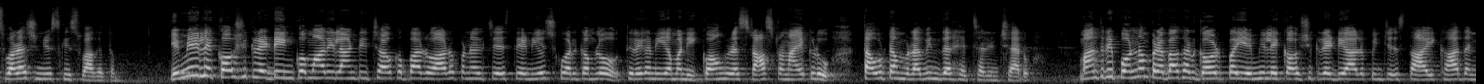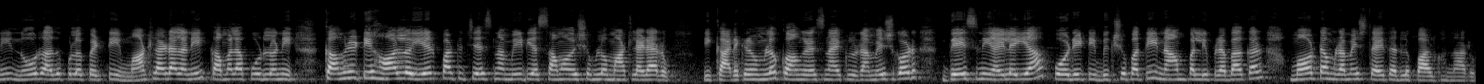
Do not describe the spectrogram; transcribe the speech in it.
స్వరాజ్ న్యూస్కి స్వాగతం. ఎమ్మెల్యే కౌశిక్ రెడ్డి ఇంకోమారి లాంటి చౌకబారు ఆరోపణలు చేస్తే నియోజకవర్గంలో తిరగనీయమని కాంగ్రెస్ రాష్ట్ర నాయకుడు తౌటం రవీందర్ హెచ్చరించారు. మంత్రి పొన్నం ప్రభాకర్ గౌడ్పై ఎమ్మెల్యే కౌశిక్ రెడ్డి ఆరోపించే స్థాయి కాదని నోరు అదుపులో పెట్టి మాట్లాడాలని కమలాపూర్లోని కమ్యూనిటీ హాల్లో ఏర్పాటు చేసిన మీడియా సమావేశంలో మాట్లాడారు. ఈ కార్యక్రమంలో కాంగ్రెస్ నాయకులు రమేష్ గౌడ్ దేశిని ఐలయ్య పోడిటి భిక్షుపతి నాంపల్లి ప్రభాకర్ మోటం రమేష్ తదితరులు పాల్గొన్నారు.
